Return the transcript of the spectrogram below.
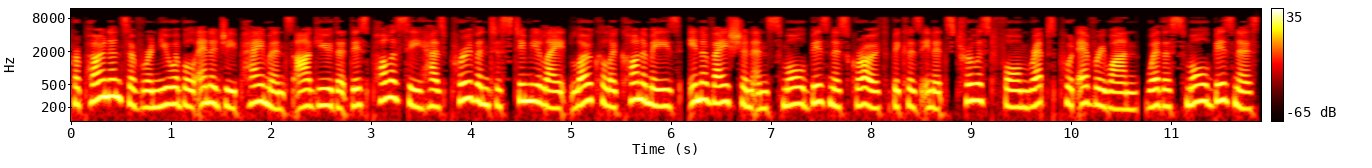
Proponents of renewable energy payments argue that this policy has proven to stimulate local economies, innovation and small business growth because in its truest form REPs put everyone, whether small business,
